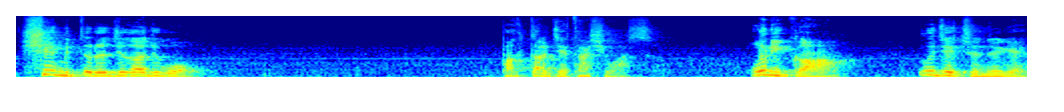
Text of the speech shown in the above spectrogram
시험이 떨어져가지고 박달재 다시 왔어. 오니까 어제 저녁에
